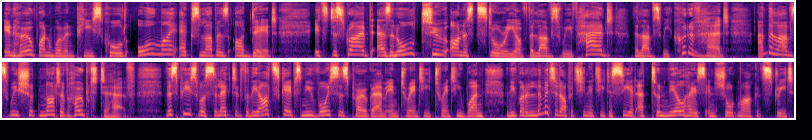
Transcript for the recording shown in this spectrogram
in her one woman piece called All My Ex Lovers Are Dead. It's described as an all too honest story of the loves we've had, the loves we could have had, and the loves we should not have hoped to have. This piece was selected for the Artscape's New Voices program in 2021, and you've got a limited opportunity to see it at Toneelhuis in Short Market Street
